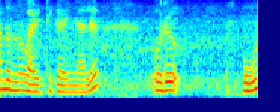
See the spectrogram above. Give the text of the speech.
അതൊന്ന് വഴറ്റി കഴിഞ്ഞാൽ ഒരു സ്പൂൺ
